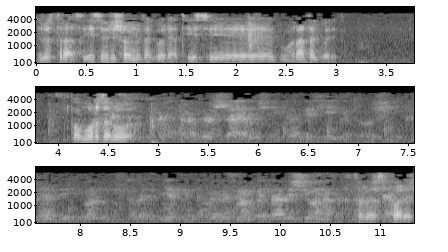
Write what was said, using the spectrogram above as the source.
иллюстрации. Если в решении так говорят, если Гмара так говорит. По Морзару. Которые спорят.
